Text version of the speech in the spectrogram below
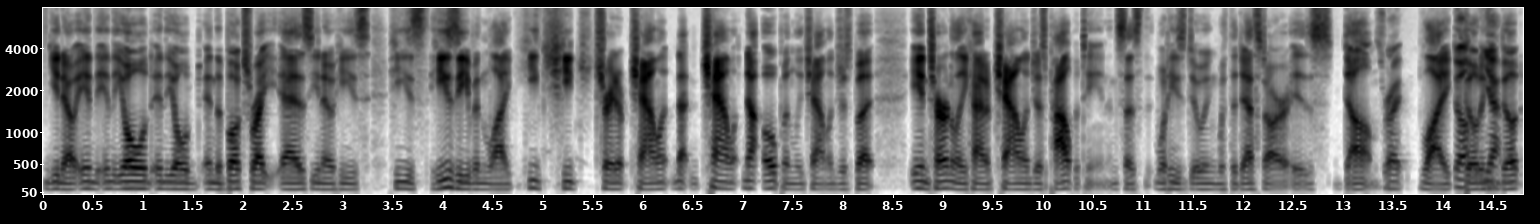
you know, in in the old in the old in the books, right? As you know, he's he's he's even like he he straight up challenge not challenge not openly challenges, but internally kind of challenges Palpatine and says what he's doing with the Death Star is dumb. That's right. Like dumb, building yeah. build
